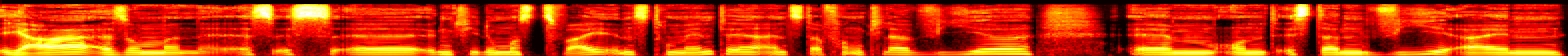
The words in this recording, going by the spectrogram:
ja, also man, es ist äh, irgendwie, du musst zwei Instrumente, eins davon Klavier ähm, und ist dann wie ein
